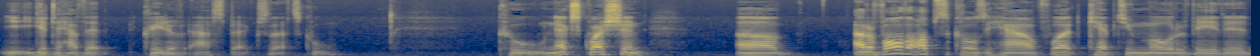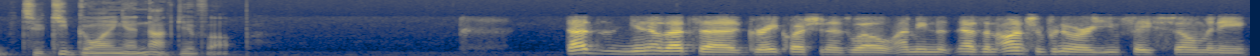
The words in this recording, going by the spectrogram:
you, you, get to have that creative aspect. So that's cool. Cool. Next question. Uh, out of all the obstacles you have, what kept you motivated to keep going and not give up? That's you know that's a great question as well. I mean, as an entrepreneur, you face so many,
